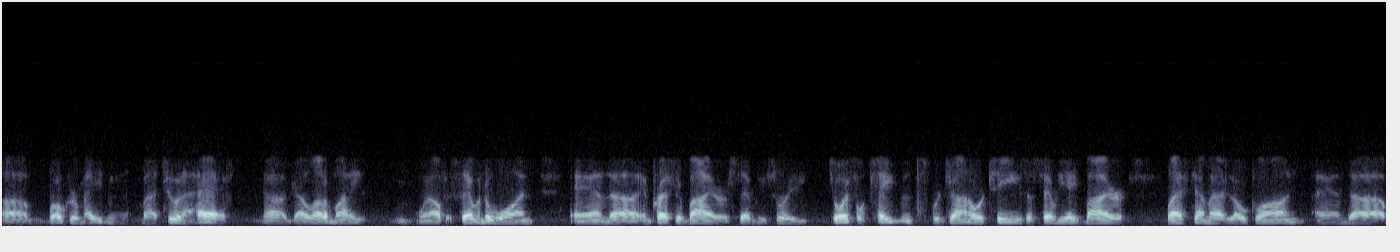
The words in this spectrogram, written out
Uh, broker maiden by two and a half. Uh, got a lot of money. Went off at seven to one, and uh, impressive Beyer of seventy three. Joyful Cadence for John Ortiz, a seventy eight Beyer. Last time out at Oaklawn, and uh,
